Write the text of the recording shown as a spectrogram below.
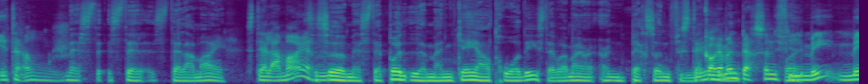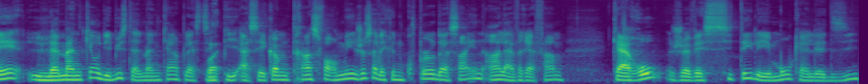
étrange. Mais c'était- la mère. C'était la mère? C'est ça, mais c'était pas le mannequin en 3D, c'était vraiment un- une personne filmée. C'était carrément une personne filmée, mais le mannequin au début, c'était le mannequin en plastique. Puis elle s'est comme transformée juste avec une coupure de scène en la vraie femme. Caro, je vais citer les mots qu'elle a dit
